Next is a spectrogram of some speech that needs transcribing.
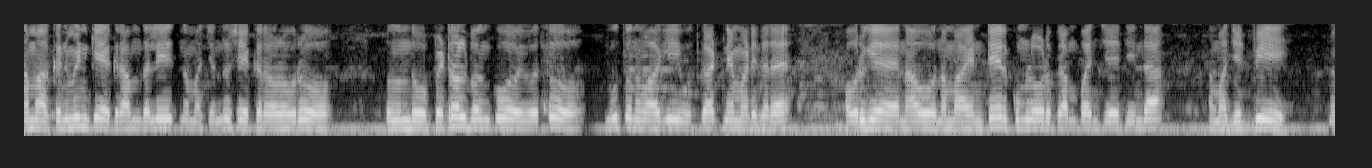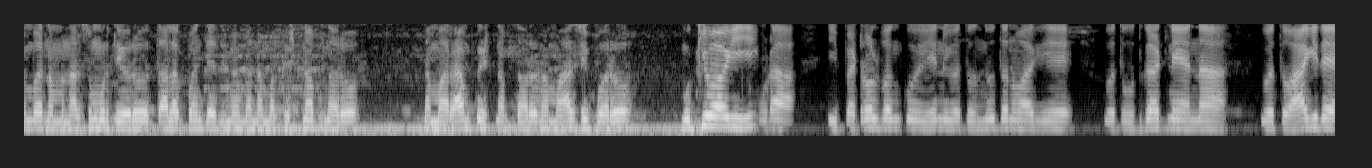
ನಮ್ಮ ಕಣ್ಮಿಣಿಕೆ ಗ್ರಾಮದಲ್ಲಿ ನಮ್ಮ ಚಂದ್ರಶೇಖರ್ ಅವರವರು ಒಂದು ಪೆಟ್ರೋಲ್ ಬಂಕು ಇವತ್ತು ನೂತನವಾಗಿ ಉದ್ಘಾಟನೆ ಮಾಡಿದ್ದಾರೆ. ಅವರಿಗೆ ನಾವು ನಮ್ಮ ಎಂಟೈರ್ ಕುಂಬ್ಳೋಡು ಗ್ರಾಮ ಪಂಚಾಯತಿಯಿಂದ ನಮ್ಮ ಜೆಡ್ ಪಿ ಮೆಂಬರ್ ನಮ್ಮ ನರಸಿಂಹಮೂರ್ತಿಯವರು, ತಾಲೂಕ್ ಪಂಚಾಯತ್ ಮೆಂಬರ್ ನಮ್ಮ ಕೃಷ್ಣಪ್ಪನವರು, ನಮ್ಮ ರಾಮಕೃಷ್ಣಪ್ಪನವರು, ನಮ್ಮ ಆಸಿಫ್ ಅವರು ಮುಖ್ಯವಾಗಿ ಕೂಡ ಈ ಪೆಟ್ರೋಲ್ ಬಂಕು ಏನು ಇವತ್ತು ನೂತನವಾಗಿ ಇವತ್ತು ಉದ್ಘಾಟನೆಯನ್ನು ಇವತ್ತು ಆಗಿದೆ.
